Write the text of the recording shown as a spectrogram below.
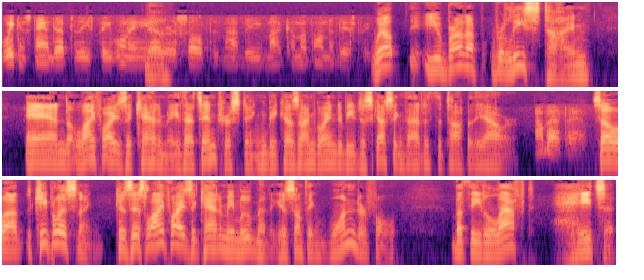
We can stand up to these people and any Yeah. other assault that might be might come upon the district. Well, you brought up release time and LifeWise Academy. That's interesting because I'm going to be discussing that at the top of the hour. How about that? So uh, keep listening because this LifeWise Academy movement is something wonderful, but the left hates it.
